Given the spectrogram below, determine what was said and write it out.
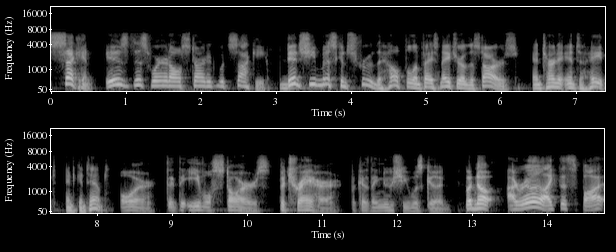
Second, is this where it all started with Saki? Did she misconstrue the helpful and face nature of the stars and turn it into hate and contempt? Or did the evil stars betray her because they knew she was good? But no, I really like this spot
